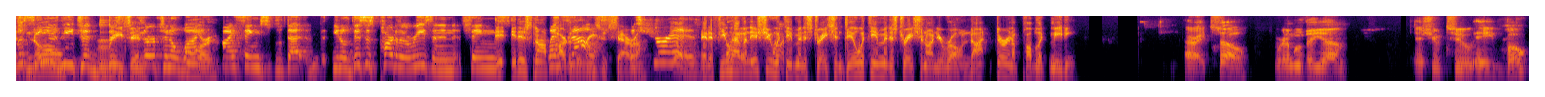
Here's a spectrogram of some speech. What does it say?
there's the no seniors need to reason. deserve to know why for- why things that you know this is part of the reason and things It, it is not went part of the reason, Sarah. It sure is. And if you have an issue with the administration, deal with the administration on your own, not during a public meeting. All right, so we're going to move the um, issue to a vote.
